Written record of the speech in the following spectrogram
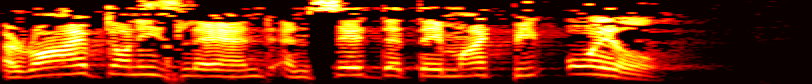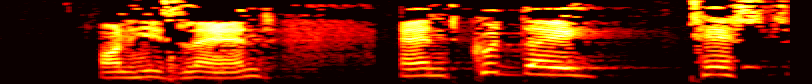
arrived on his land and said that there might be oil on his land, and could they test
